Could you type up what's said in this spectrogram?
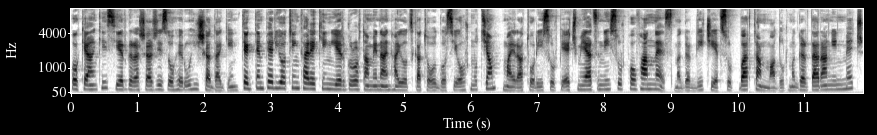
Հոկյանքիս երկրաշարժի զոհերու հիշադակին դեկտեմբեր 7-ին Կարեկին երկրորդ ամենայն հայոց կաթողիկոսի օրհնությամբ Մայրաթորի Սուրբ Էջմիածնի Սուրբ Հովհաննես Մգրդիչ եւ Սուրբ Վարդան Մադուր Մգրդարանին մեջ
